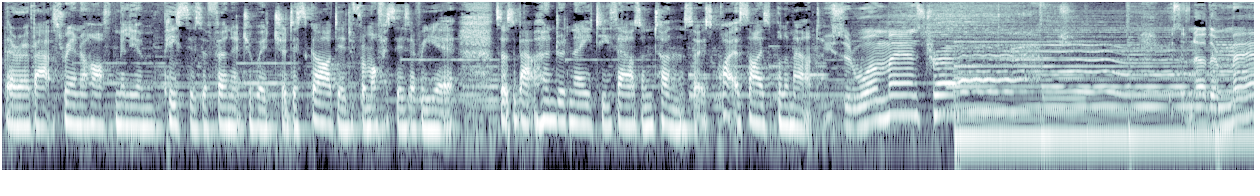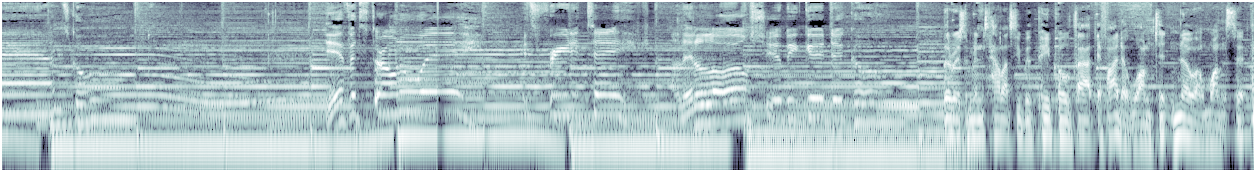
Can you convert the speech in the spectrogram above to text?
There are about three and a half million pieces of furniture which are discarded from offices every year. So it's about 180,000 tons. So it's quite a sizable amount. You said one man's trash is another man's gold. If it's thrown away, it's free to take. A little oil should be good to go. There is a mentality with people that if I don't want it, no one wants it. One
